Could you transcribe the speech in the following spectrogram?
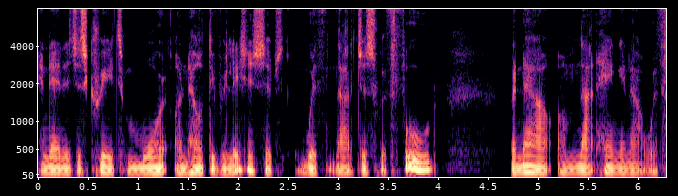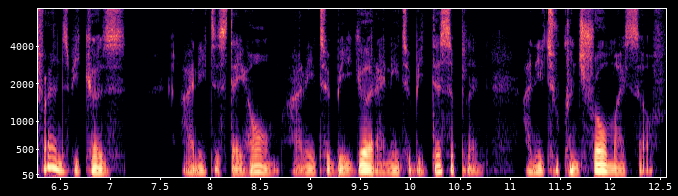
And then it just creates more unhealthy relationships with not just with food, but now I'm not hanging out with friends because I need to stay home. I need to be good. I need to be disciplined. I need to control myself.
